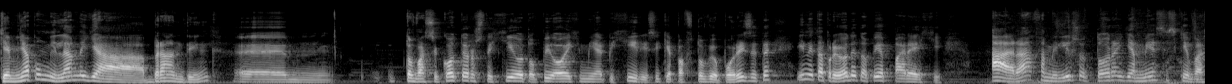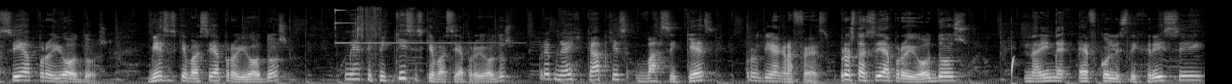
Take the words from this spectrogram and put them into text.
Και μια που μιλάμε για branding, ε, το βασικότερο στοιχείο το οποίο έχει μια επιχείρηση και από αυτό βιοπορίζεται είναι τα προϊόντα τα οποία παρέχει. Άρα θα μιλήσω τώρα για μια συσκευασία προϊόντος. Μια συσκευασία προϊόντος, μια τυπική συσκευασία προϊόντος πρέπει να έχει κάποιες βασικές προδιαγραφές. Προστασία προϊόντος, να είναι εύκολη στη χρήση,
